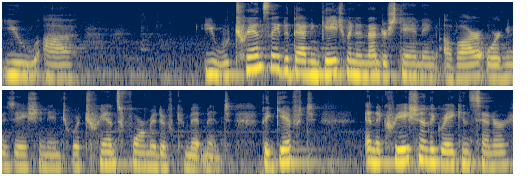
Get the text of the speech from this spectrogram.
you, uh, you translated that engagement and understanding of our organization into a transformative commitment. The gift and the creation of the Grayken Center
